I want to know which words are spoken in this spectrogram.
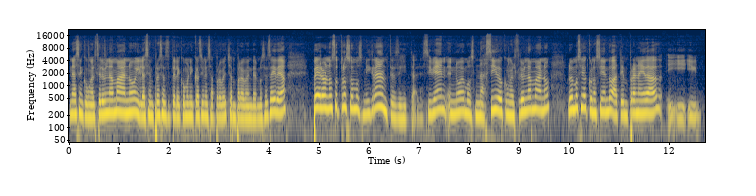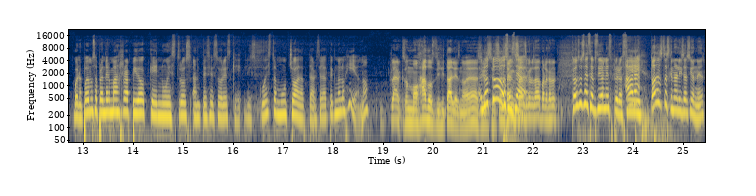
nacen con el celo en la mano y las empresas de telecomunicaciones aprovechan para vendernos esa idea, pero nosotros somos migrantes digitales. Si bien eh, no hemos nacido con el celo en la mano, lo hemos ido conociendo a temprana edad y, y- y, bueno, podemos aprender más rápido que nuestros antecesores que les cuesta mucho adaptarse a la tecnología, ¿no? Claro, que son mojados digitales, ¿no? Así, No se- todos, se- o sea- la. Con sus excepciones, pero sí. Ahora, todas estas generalizaciones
